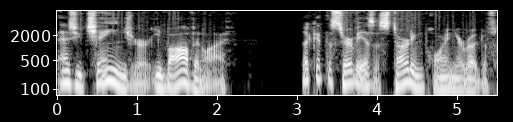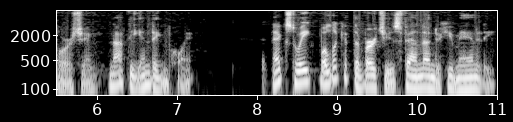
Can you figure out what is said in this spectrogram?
as you change or evolve in life. Look at the survey as a starting point in your road to flourishing, not the ending point. Next week, we'll look at the virtues found under humanity.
